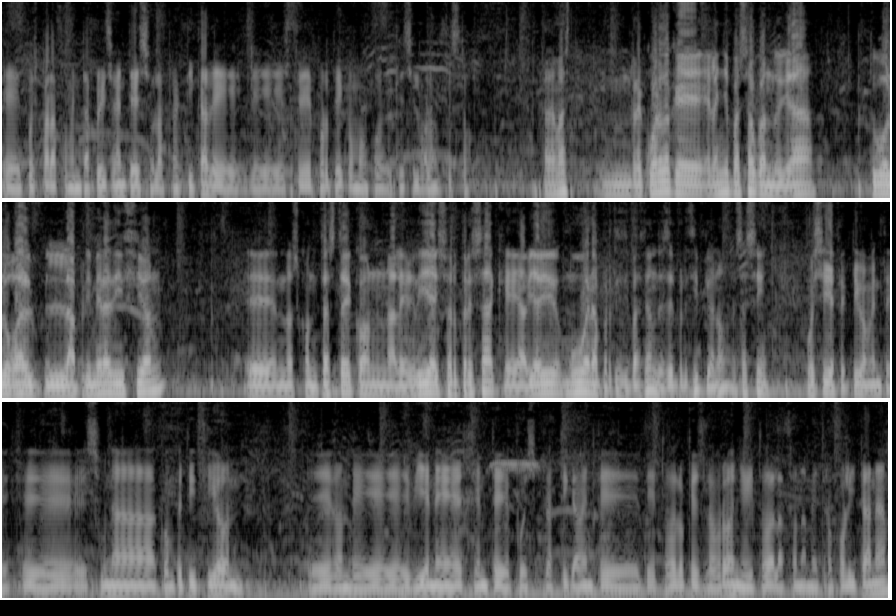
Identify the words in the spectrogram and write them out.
eh, pues para fomentar precisamente eso, la práctica de, de este deporte como que es el baloncesto. Además, mm, recuerdo que el año pasado, cuando ya tuvo lugar la primera edición, eh, nos contaste con alegría y sorpresa que había habido muy buena participación desde el principio, ¿no? ¿Es así? Pues sí, efectivamente. eh, es una competición eh, donde viene gente pues prácticamente de todo lo que es Logroño y toda la zona metropolitana.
